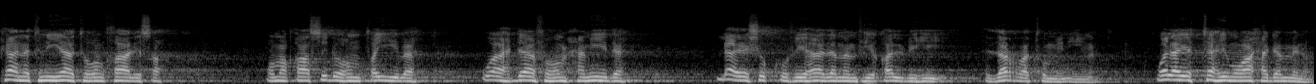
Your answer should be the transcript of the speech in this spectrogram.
كانت نياتهم خالصة ومقاصدهم طيبة وأهدافهم حميدة لا يشك في هذا من في قلبه ذرة من إيمان ولا يتهم أحدا منهم.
